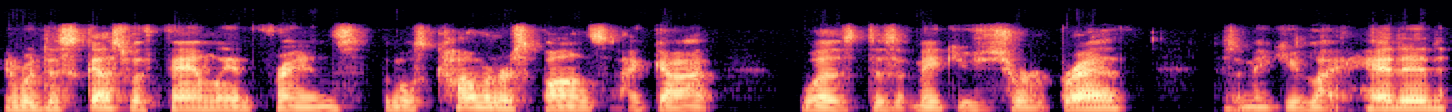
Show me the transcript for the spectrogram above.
and would discuss with family and friends, the most common response I got was, does it make you short of breath? Does it make you lightheaded?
